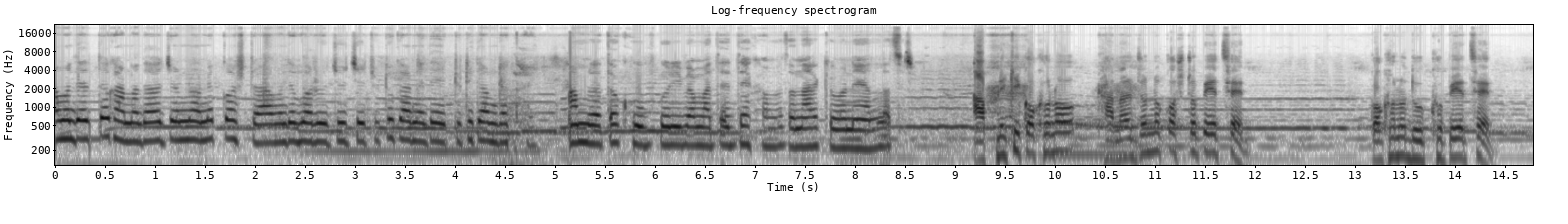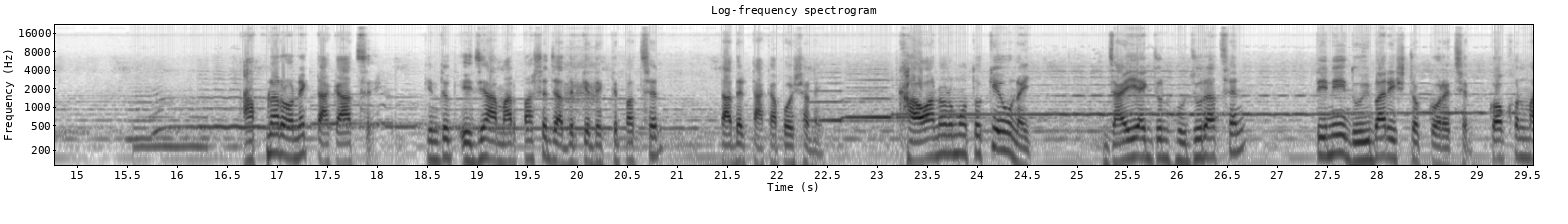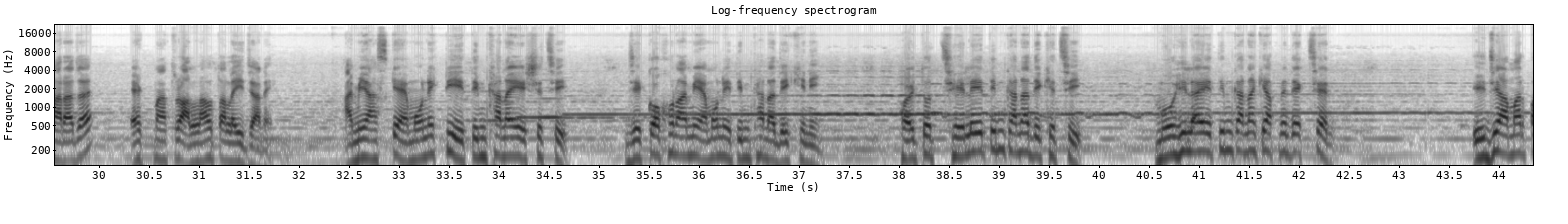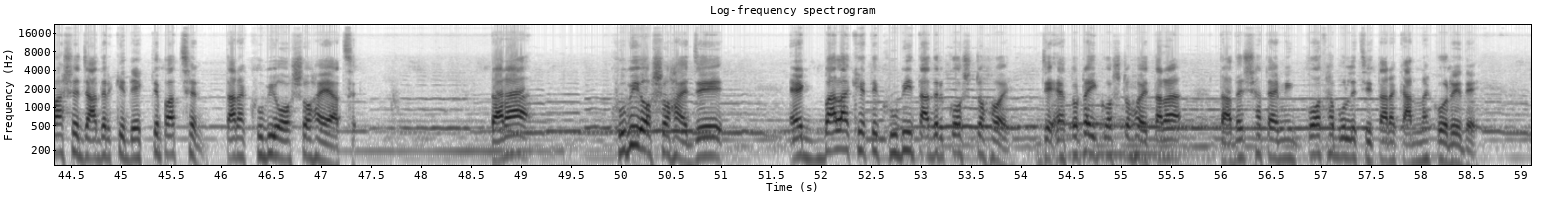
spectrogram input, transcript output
আমাদের তো খানা দেওয়ার জন্য অনেক কষ্ট। আমাদের বড় হুজুর যেটুকু খানা দেয় একটুটুকু আমরা খাই? আমরা তো খুব গরিব আমাদের দেখা মতো আর কেউ নেই আল্লাহ আপনি কি কখনো খানার জন্য কষ্ট পেয়েছেন? কখনো দুঃখ পেয়েছেন? আপনার অনেক টাকা আছে কিন্তু এই যে আমার পাশে যাদেরকে দেখতে পাচ্ছেন তাদের টাকা পয়সা নেই। খাওয়ানোর মতো কেউ নাই। যাই একজন হুজুর আছেন তিনি দুইবার স্টক করেছেন। কখন মারা যায়, একমাত্র আল্লাহ তালাই জানে। আমি আজকে এমন একটি এতিমখানায় এসেছি, যে কখন আমি এমন এতিমখানা দেখিনি। হয়তো ছেলে এতিমখানা দেখেছি, মহিলা এতিমখানা কি আপনি দেখছেন? এই যে আমার পাশে যাদেরকে দেখতে পাচ্ছেন, তারা খুবই অসহায় আছে। তারা খুবই অসহায় যে একবেলা খেতে খুবই তাদের কষ্ট হয়, যে এতটাই কষ্ট হয়, তারা তাদের সাথে আমি কথা বলেছি, তারা কান্না করে দেয়।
